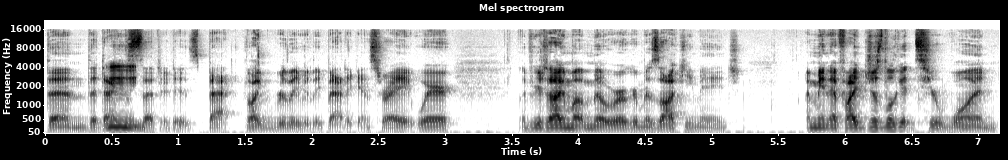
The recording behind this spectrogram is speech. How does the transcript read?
than the decks Mm. that it is bad, like really, really bad against, right? Where if you're talking about Milrogue or Mozaki Mage, I mean, if I just look at tier one,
